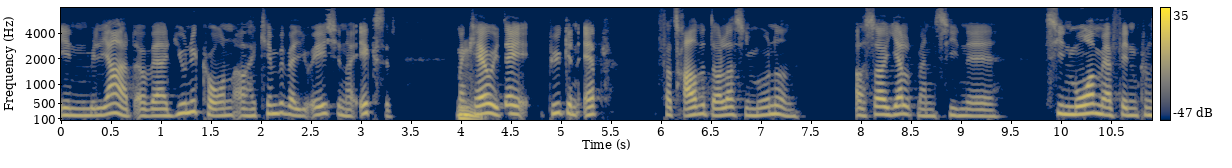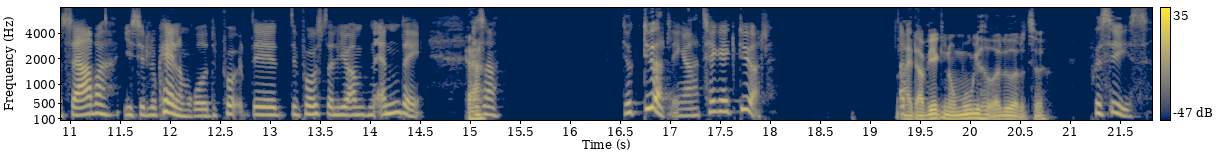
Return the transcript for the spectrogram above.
en milliard og være et unicorn og have kæmpe valuation og exit. Man Mm. kan jo i dag bygge en app for 30 dollars i måneden, og så hjælper man sin, øh, sin mor med at finde koncerter i sit lokalområde. Det, po- det, det poster lige om den anden dag. Ja. Altså, det er jo ikke dyrt længere. Tech er ikke dyrt. Nej, der er virkelig nogle muligheder, lyder det til. Præcis.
